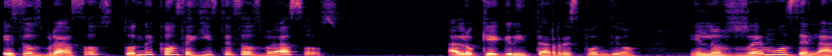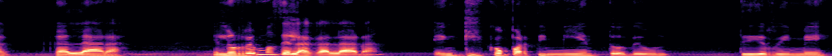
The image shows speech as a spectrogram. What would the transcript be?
¿Esos brazos? ¿Dónde conseguiste esos brazos? A lo que grita respondió, en los remos de la galara. ¿En los remos de la galara? ¿En qué compartimiento de un tririme?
